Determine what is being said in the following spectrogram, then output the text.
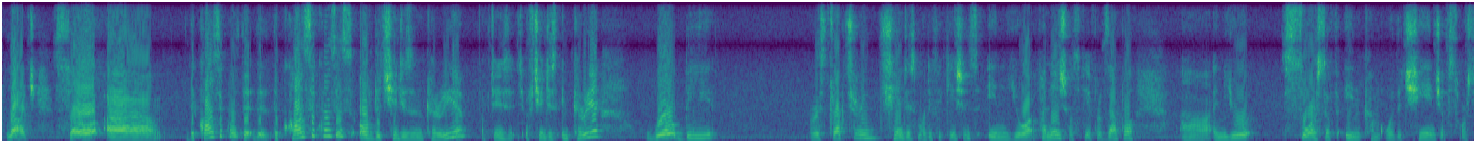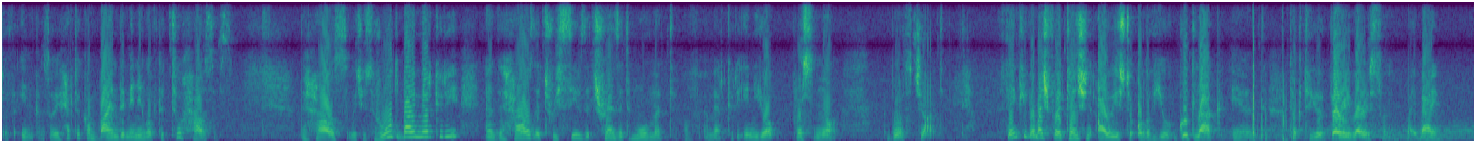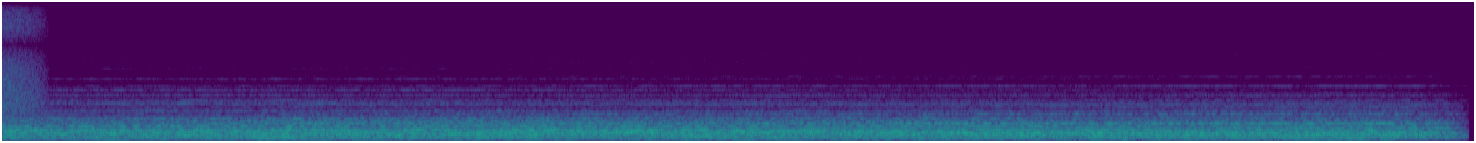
large. So. Um, the consequence the, the, the, consequences of the changes in career of changes of changes in career will be restructuring changes modifications in your financial sphere for example uh, a new source of income or the change of source of income so you have to combine the meaning of the two houses the house which is ruled by mercury and the house that receives the transit movement of mercury in your personal birth chart Thank you very much for attention. I wish to all of you good luck and talk to you very, very soon. Bye bye.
